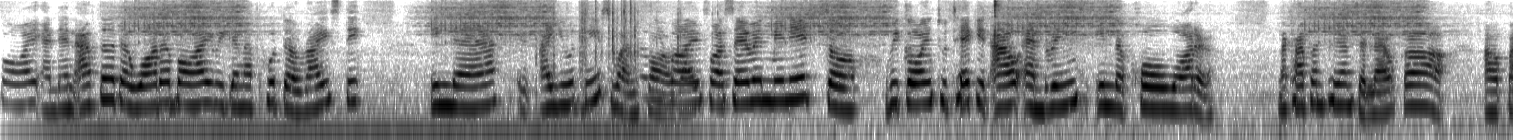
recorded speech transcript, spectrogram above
Boil and then after the water boil we're gonna put the rice stick in there. I use this one for boil for seven minutes so we're going to take it out and rinse in the cold water นะคะเพื่อนๆเสร็จแล้วก็เอาไป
